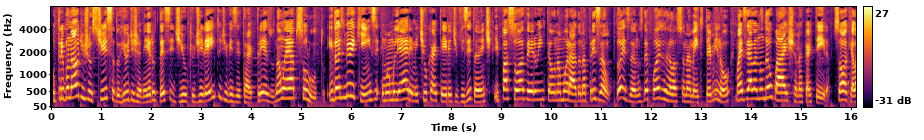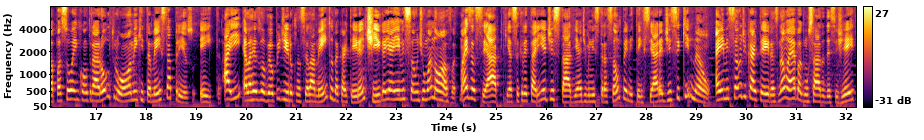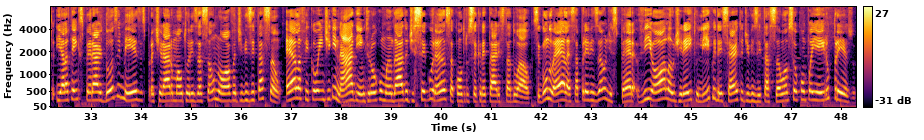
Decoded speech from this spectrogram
O Tribunal de Justiça do Rio de Janeiro decidiu que o direito de visitar preso não é absoluto. Em 2015, uma mulher emitiu carteira de visitante e passou a ver o então namorado na prisão. Dois anos depois, o relacionamento terminou, mas ela não deu baixa na carteira. Só que ela passou a encontrar outro homem que também está preso. Eita. Aí, ela resolveu pedir o cancelamento da carteira antiga e a emissão de uma nova. Mas a SEAP, que é a Secretaria de Estado e Administração Penitenciária, disse que não. A emissão de carteiras não é bagunçada desse jeito e ela tem que esperar 12 meses para tirar uma autorização nova de visitação. Ela ficou indignada e entrou com mandado de segurança contra o secretário estadual. Segundo ela, essa previsão de espera viola o direito líquido e certo de visitação ao seu companheiro preso.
